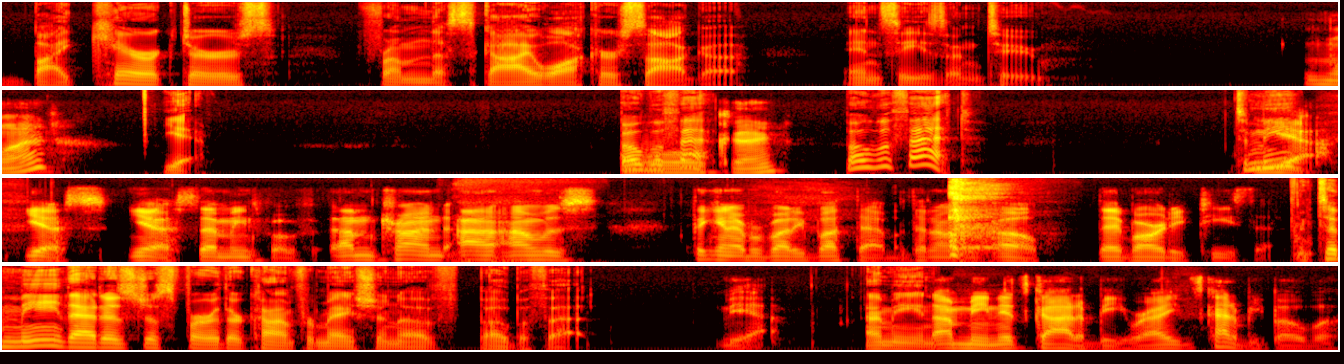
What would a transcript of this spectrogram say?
by characters from the Skywalker saga in season two. What? Yeah. Boba oh, Fett. Okay. Boba Fett. To me, Yeah. Yes. Yes. That means both. I'm trying. I, I was thinking everybody but that, but then I was like, oh, they've already teased it. to me, that is just further confirmation of Boba Fett. Yeah. I mean, I mean, it's got to be right. It's got to be Boba.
